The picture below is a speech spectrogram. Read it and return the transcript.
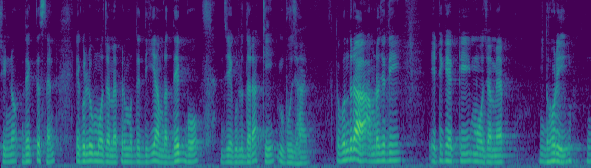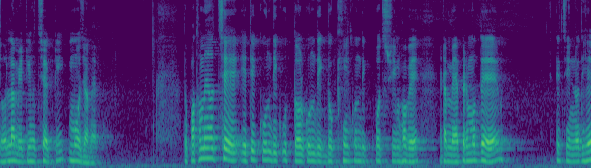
চিহ্ন দেখতেছেন, এগুলো মোজা ম্যাপের মধ্যে দিয়ে আমরা দেখব যে এগুলো দ্বারা কি বোঝায়। তো বন্ধুরা, আমরা যদি এটিকে একটি মোজা ম্যাপ ধরি, ধরলাম এটি হচ্ছে একটি মোজা ম্যাপ। তো প্রথমে হচ্ছে এটি কোন দিক উত্তর, কোন দিক দক্ষিণ, কোন দিক পশ্চিম হবে, এটা ম্যাপের মধ্যে একটি চিহ্ন দিয়ে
